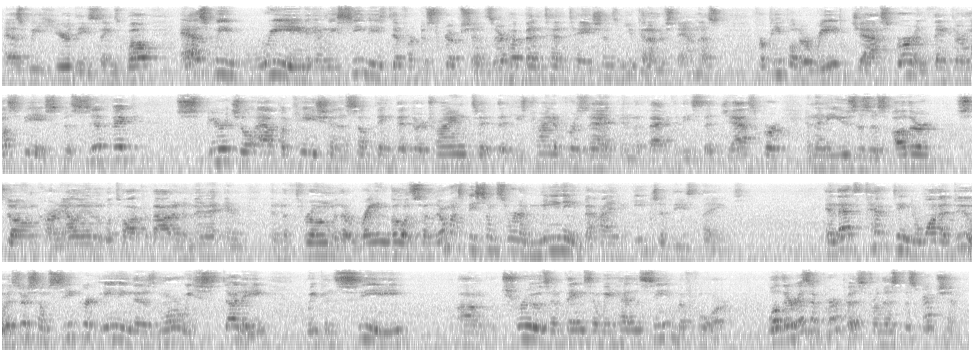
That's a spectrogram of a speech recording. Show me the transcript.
as we hear these things? Well, as we read and we see these different descriptions, there have been temptations, and you can understand this, for people to read Jasper and think there must be a specific spiritual application of something that they're trying to that he's trying to present in the fact that he said jasper and then he uses this other stone carnelian that we'll talk about in a minute and, and the throne with a rainbow and so there must be some sort of meaning behind each of these things and that's tempting to want to do. Is there some secret meaning that as more we study, we can see um, truths and things that we hadn't seen before? Well, there is a purpose for this description.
